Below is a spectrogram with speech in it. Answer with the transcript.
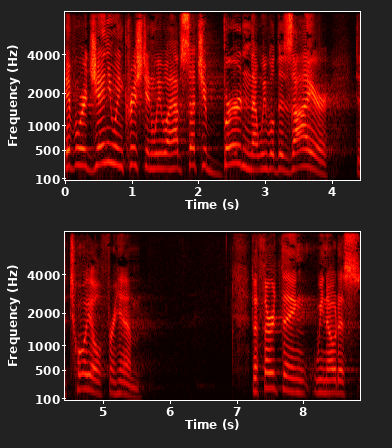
If we're a genuine Christian, we will have such a burden that we will desire to toil for Him. The third thing we notice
